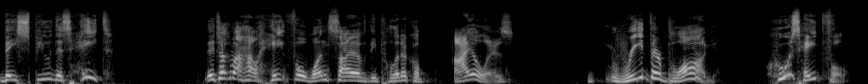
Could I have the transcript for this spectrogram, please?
they spew this hate. They talk about how hateful one side of the political aisle is. Read their blog. Who's hateful?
